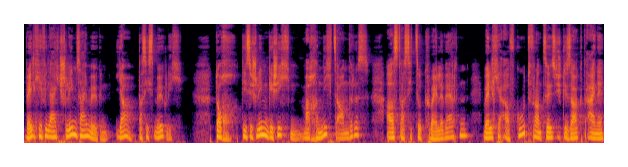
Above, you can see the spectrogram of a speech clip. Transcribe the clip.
welche vielleicht schlimm sein mögen, ja, das ist möglich. Doch diese schlimmen Geschichten machen nichts anderes, als dass sie zur Quelle werden, welche auf gut französisch gesagt eine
